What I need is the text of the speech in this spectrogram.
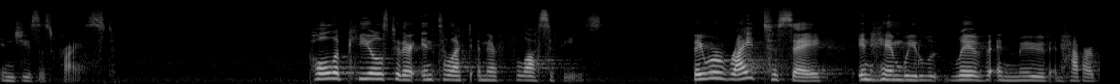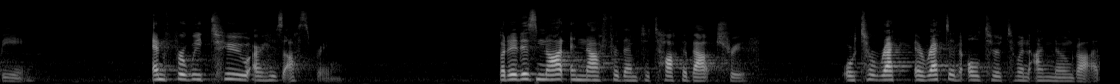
in Jesus Christ. Paul appeals to their intellect and their philosophies. They were right to say, In him we live and move and have our being. And for we too are his offspring. But it is not enough for them to talk about truth or to erect an altar to an unknown God.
